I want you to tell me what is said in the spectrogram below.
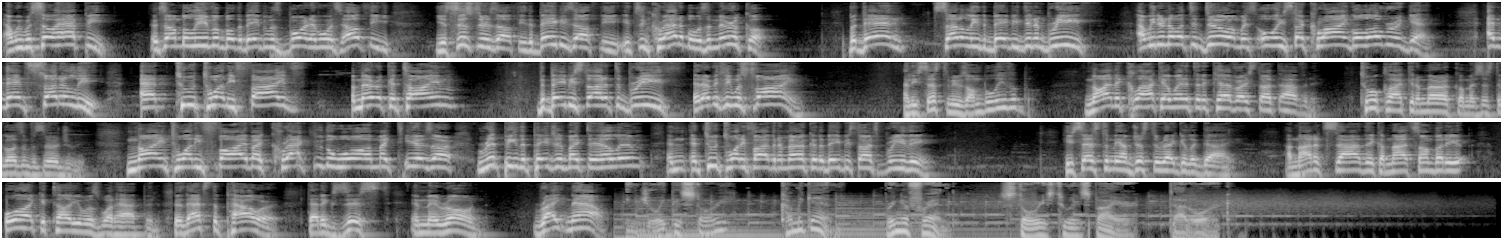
And we were so happy. It's unbelievable. The baby was born. Everyone's healthy. Your sister's healthy. The baby's healthy. It's incredible. It was a miracle. But then, suddenly the baby didn't breathe. And we didn't know what to do. And we always start crying all over again. And then suddenly, at 2.25 America time, the baby started to breathe. And everything was fine. And he says to me, it was unbelievable. Nine o'clock, I went into the kever, I start davening. Two o'clock in America, my sister goes in for surgery. 9.25, I crack through the wall and my tears are ripping the page of my Tehillim. And, and 2.25 in America, the baby starts breathing. He says to me, I'm just a regular guy. I'm not a tzaddik, I'm not somebody. All I could tell you was what happened. So that's the power that exists in Meron right now. Enjoyed this story? Come again. Bring a friend. Stories to inspire.org.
